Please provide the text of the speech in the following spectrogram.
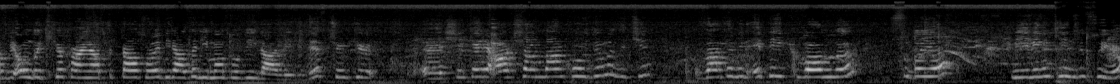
az bir 10 dakika kaynattıktan sonra biraz da limon tozu ilave edeceğiz. Çünkü e, şekeri akşamdan koyduğumuz için zaten bir epey kıvamlı. Su da yok. Meyvenin kendi suyu.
